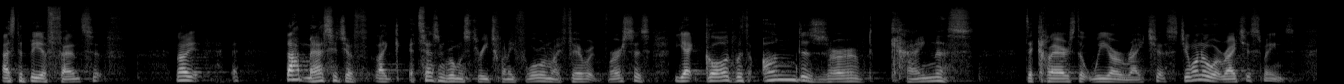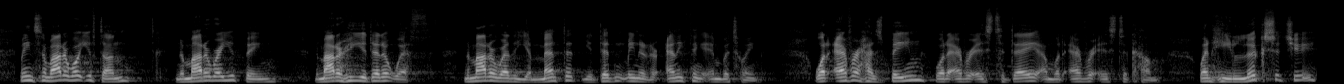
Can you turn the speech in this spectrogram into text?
as to be offensive. Now, that message of like it says in Romans 3:24, one of my favorite verses, yet God with undeserved kindness declares that we are righteous. Do you want to know what righteous means? It means no matter what you've done, no matter where you've been, no matter who you did it with, no matter whether you meant it, you didn't mean it, or anything in between whatever has been, whatever is today, and whatever is to come. When He looks at you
